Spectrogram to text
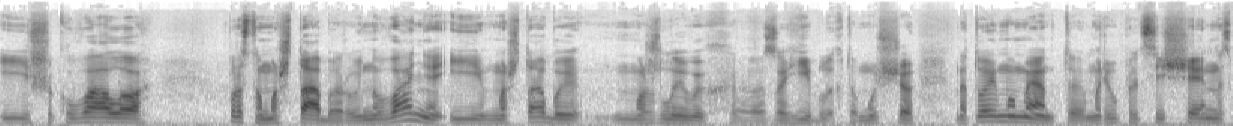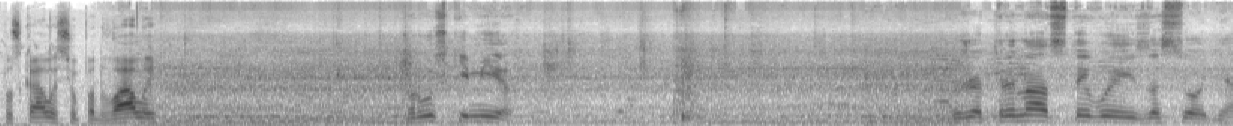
і шокувало просто масштаби руйнування і масштаби можливих е, загиблих, тому що на той момент маріупольці ще не спускались у підвали. Русский мир. Уже 13-й выезд за сегодня.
